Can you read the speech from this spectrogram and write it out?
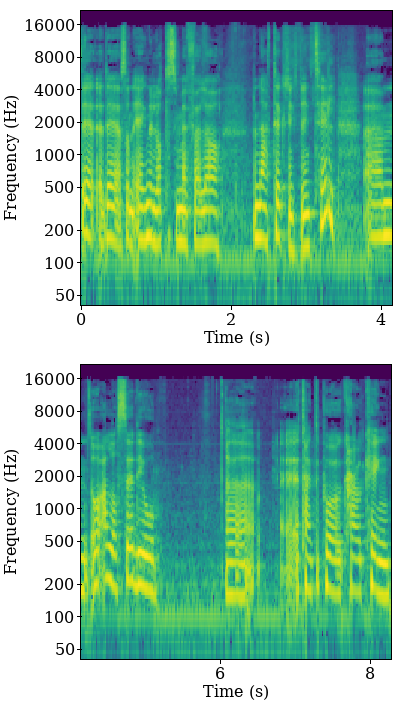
Det, det er sånne egne låter som jeg føler nær tilknytning til. Um, og ellers er det jo Eh, jeg tenkte på Carol King.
